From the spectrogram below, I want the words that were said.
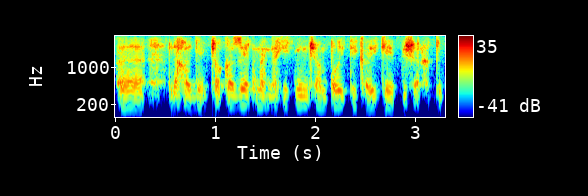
e, lehagyni csak azért, mert nekik nincsen politikai képviseletük.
